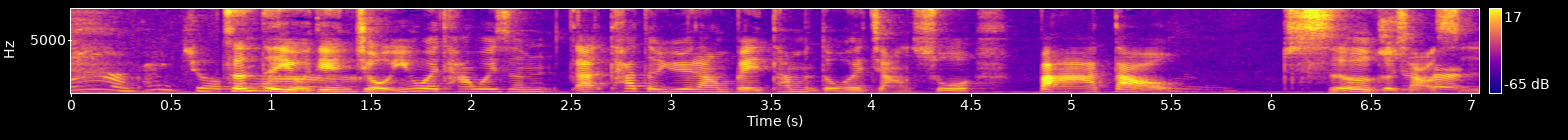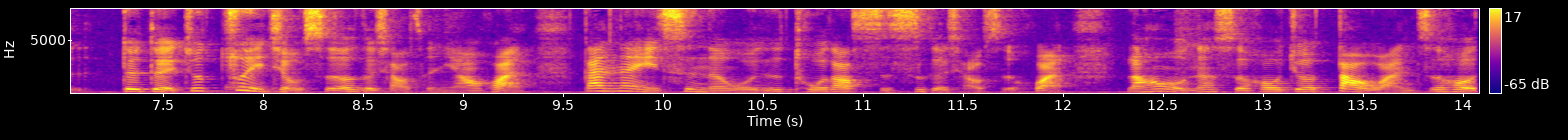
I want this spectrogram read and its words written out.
哇，太久了，真的有点久，因为它卫生啊，它的月亮杯他们都会讲说八到。十二个小时，对对，就最久十二个小时你要换，但那一次呢，我就拖到十四个小时换。然后我那时候就倒完之后，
